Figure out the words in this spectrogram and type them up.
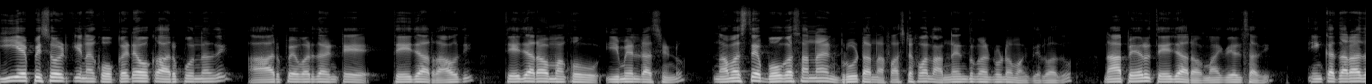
ఈ ఎపిసోడ్కి నాకు ఒకటే ఒక అరుపు ఉన్నది. ఆ అరుపు ఎవరిదంటే తేజ రావుది తేజారావు మాకు ఈమెయిల్ రాసిండు. నమస్తే బోగస్ అన్న అండ్ బ్రూట్ అన్న. ఫస్ట్ ఆఫ్ ఆల్ అన్న ఎందుకు అంటుండో మాకు తెలియదు నా పేరు తేజారావు మాకు తెలుసు అది ఇంకా తర్వాత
